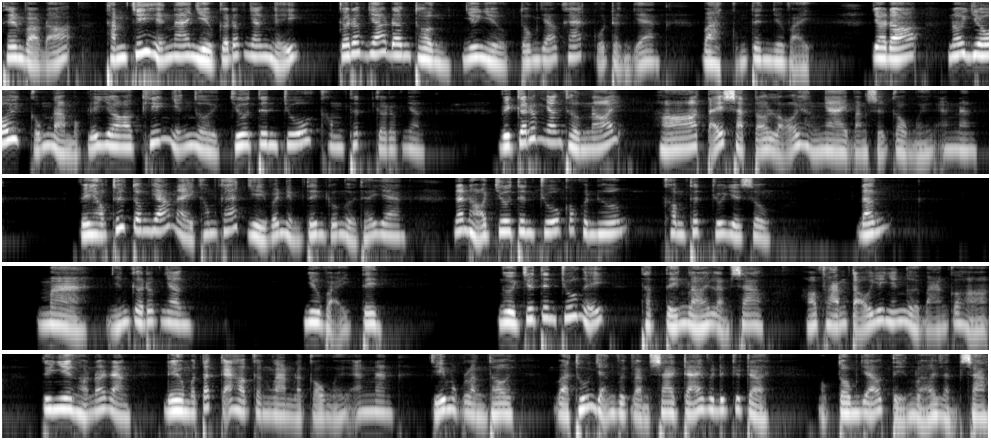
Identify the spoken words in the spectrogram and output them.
Thêm vào đó, thậm chí hiện nay nhiều cơ đốc nhân nghĩ cơ đốc giáo đơn thuần như nhiều tôn giáo khác của Trần gian và cũng tin như vậy. Do đó, nói dối cũng là một lý do khiến những người chưa tin Chúa không thích cơ đốc nhân. Vì cơ đốc nhân thường nói họ tẩy sạch tội lỗi hàng ngày bằng sự cầu nguyện ăn năn. Vì học thuyết tôn giáo này không khác gì với niềm tin của người thế gian, nên họ chưa tin Chúa có khuynh hướng không thích Chúa Giêsu. Đấng mà những cơ đốc nhân như vậy, tin. Người chưa tin Chúa nghĩ, thật tiện lợi làm sao. Họ phạm tội với những người bạn của họ. Tuy nhiên họ nói rằng, điều mà tất cả họ cần làm là cầu nguyện ăn năn, chỉ một lần thôi, và thú nhận việc làm sai trái với Đức Chúa Trời. Một tôn giáo tiện lợi làm sao.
